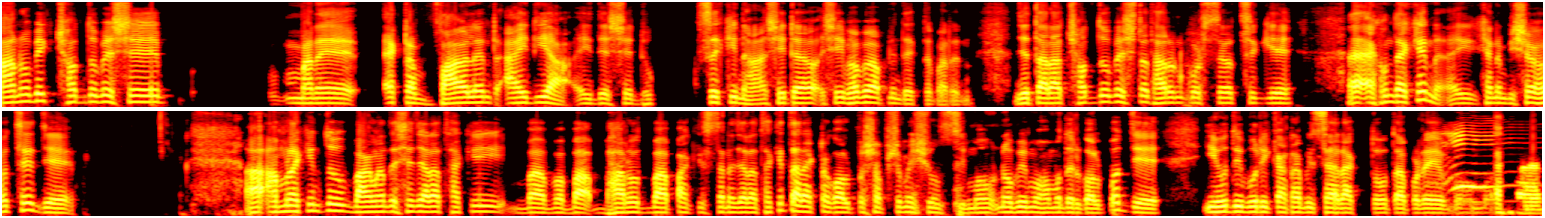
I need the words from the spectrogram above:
মানবিক ছদ্মবেশে মানে একটা ভায়োলেন্ট আইডিয়া এই দেশে ঢুকছে কিনা সেটা সেইভাবে আপনি দেখতে পারেন। যে তারা ছদ্মবেশটা ধারণ করছে হচ্ছে গিয়ে এখন দেখেন এইখানে বিষয় হচ্ছে যে আমরা কিন্তু বাংলাদেশে যারা থাকি বা ভারত বা পাকিস্তানে যারা থাকি তার একটা গল্প সবসময় শুনছি। নবী মোহাম্মদের গল্প যে ইহুদি বুড়ি কাটা বিছায় রাখতো। তারপরে হ্যাঁ।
